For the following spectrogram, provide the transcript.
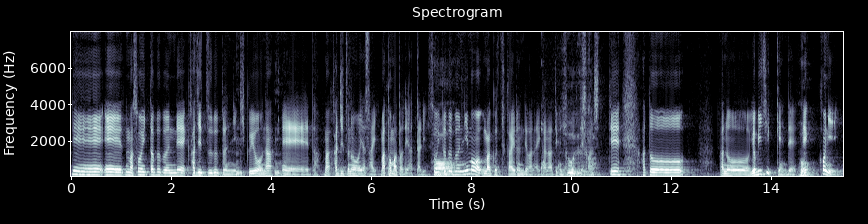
で、えーまあ、そういった部分で果実部分に効くような、うん、えーとまあ、果実の野菜、まあ、トマトであったりそういった部分にもうまく使えるんではないかなというふうに思ってましてあとあの予備実験で根っこに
